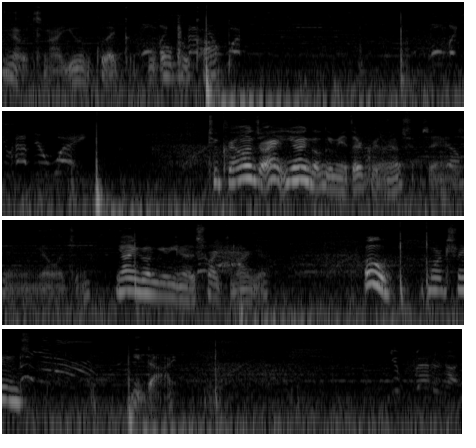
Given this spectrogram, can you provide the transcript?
No, it's not. You look like a Robocop. Two Krillins? Alright, you ain't gonna give me a third Krillin. That's what I'm saying. You, know what you ain't gonna give me another Sparking, are you? Oh, more extremes. You die. You better not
